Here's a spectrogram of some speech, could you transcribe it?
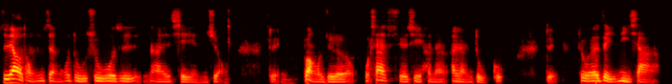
资料统整或读书，或是拿来写研究，对，不然我觉得我下学期很难安然度过，对，所以我在这里立下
